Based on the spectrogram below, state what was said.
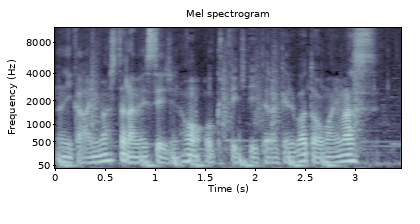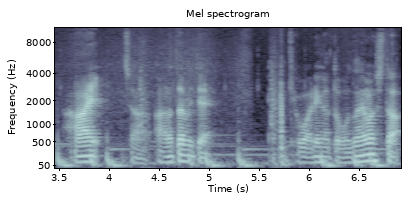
何かありましたらメッセージの方送ってきていただければと思います。はい。じゃあ改めて、今日はありがとうございました。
